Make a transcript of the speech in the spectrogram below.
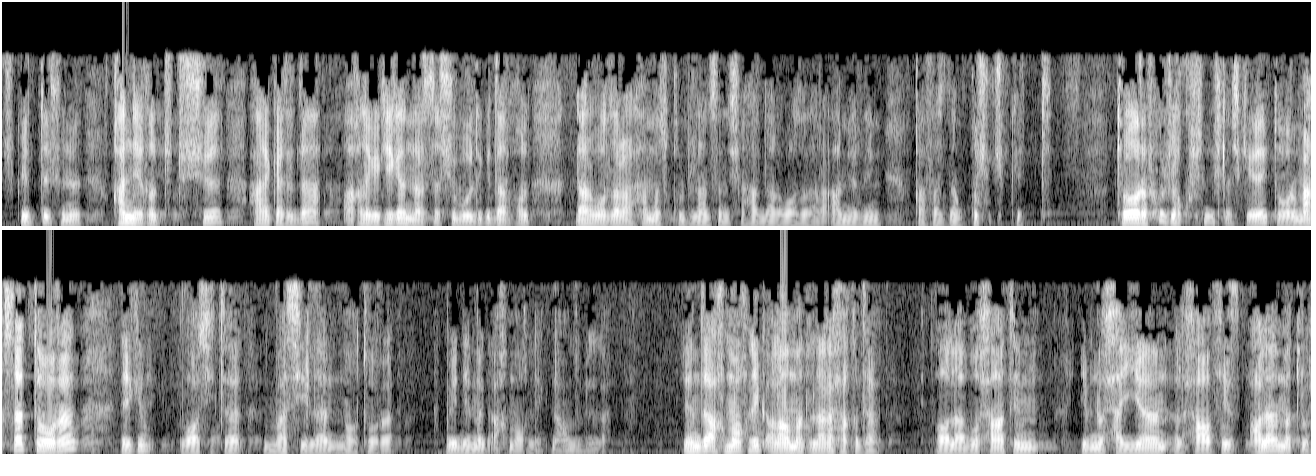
uchib ketdi. Shuni qanday qilib tutishi harakatida aqliga kelgan narsa shu bo'ldiki darhol darvozalar hammasi qulflansin shahar darvozalari amirning qafasidan qush uchib ketdi. To'g'ri o'sha qushni ushlash kerak to'g'ri. Maqsad to'g'ri lekin vosita vasila noto'g'ri. Bu demak ahmoqlik endi ahmoqlik alomatlari haqida. Abu hatim ibn hayyan al hofiz alomatul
